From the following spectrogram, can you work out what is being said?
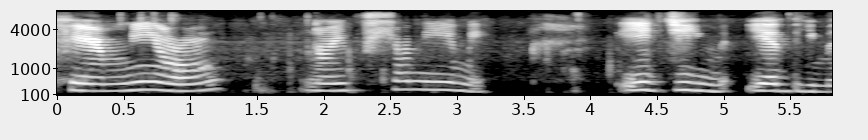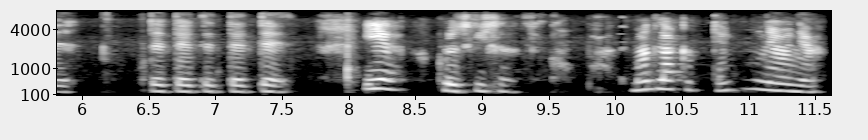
Camaro. No i wsiadimy. Jedziemy, jedziemy. Ty, ty, ty, ty, ty. I są kompat. Ma dla koty? Nie, nie.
